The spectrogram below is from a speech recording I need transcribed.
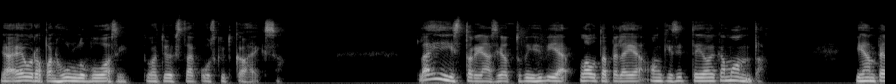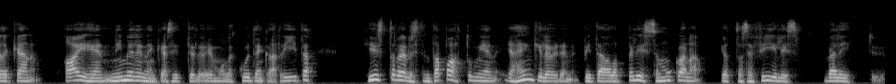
ja Euroopan hullu vuosi 1968. Lähihistoriaan sijoittuvia hyviä lautapelejä onkin sitten jo aika monta. Ihan pelkään aiheen nimellinen käsittely ei mulle kuitenkaan riitä. Historiallisten tapahtumien ja henkilöiden pitää olla pelissä mukana, jotta se fiilis välittyy.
